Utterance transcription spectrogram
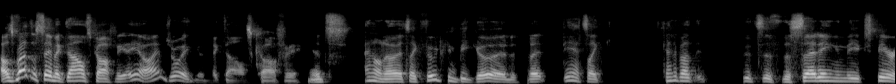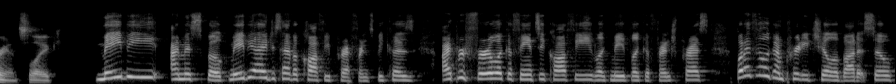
i was about to say mcdonald's coffee. You know i enjoy a good mcdonald's coffee. It's i don't know it's like food can be good but yeah it's like it's kind of about it's, it's the setting and the experience. Like maybe I misspoke. Maybe I just have a coffee preference because I prefer like a fancy coffee, like made like a French press, but I feel like I'm pretty chill about it. So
